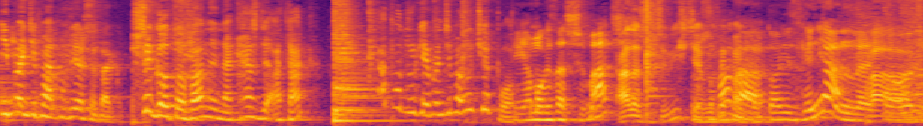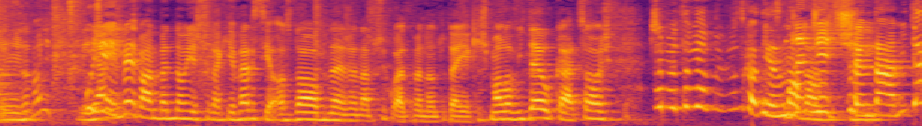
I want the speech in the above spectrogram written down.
I będzie pan po pierwsze tak przygotowany na każdy atak, a po drugie będzie panu ciepło. To ja mogę zatrzymać? Ale rzeczywiście, Proszę bo wie pana, pan, to jest genialne. A, To, zdecydowanie. Później wie pan, będą jeszcze takie wersje ozdobne, że na przykład będą tutaj jakieś malowidełka, coś, żeby to wie- zgodnie z Dla modą, dzieci. z trendami, tak,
